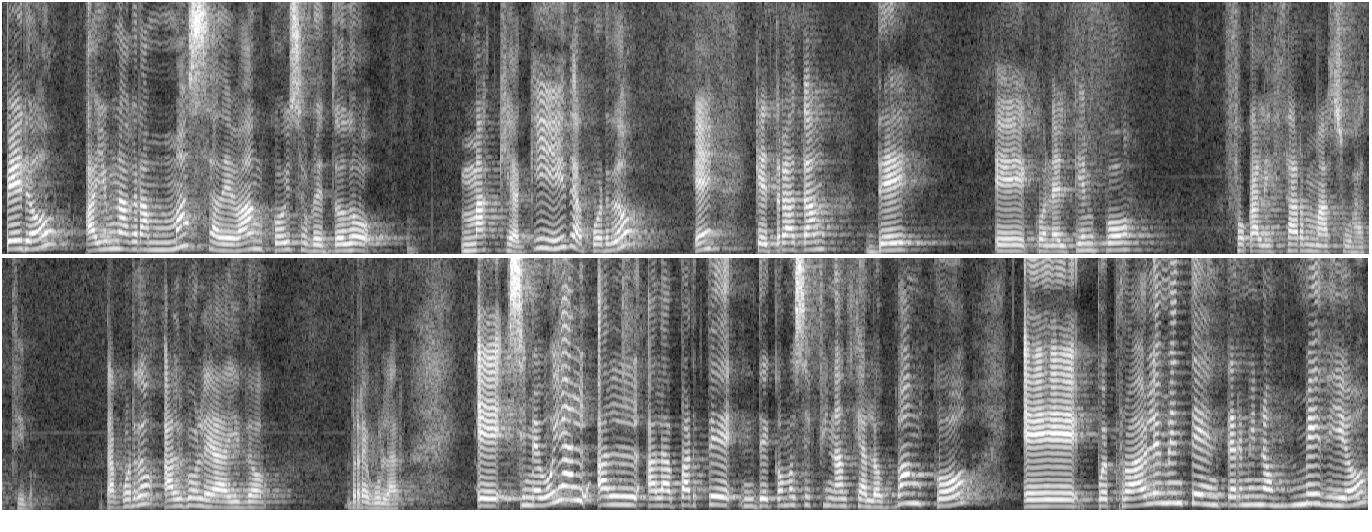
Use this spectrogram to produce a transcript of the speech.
pero hay una gran masa de bancos y sobre todo más que aquí, ¿de acuerdo? ¿Eh? Que tratan de, eh, con el tiempo, focalizar más sus activos, ¿de acuerdo? Algo le ha ido regular. si me voy a la parte de cómo se financian los bancos, eh, pues probablemente en términos medios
